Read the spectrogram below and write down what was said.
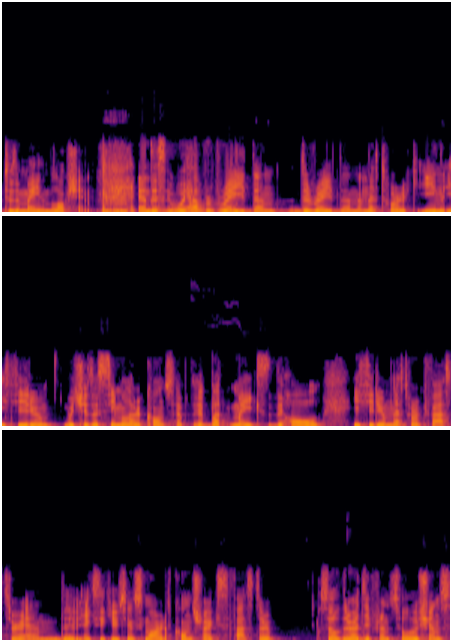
to the main blockchain. Mm-hmm. And this we have Raiden, the Raiden network in Ethereum, which is a similar concept uh, but makes the whole Ethereum network faster and uh, executing smart contracts faster. So there are different solutions.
